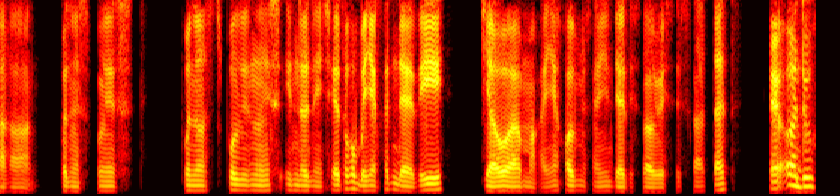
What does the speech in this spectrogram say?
eee, penulis-penulis penulis-penulis Indonesia itu kebanyakan dari Jawa, makanya kalau misalnya dari Sulawesi Selatan, kayak aduh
